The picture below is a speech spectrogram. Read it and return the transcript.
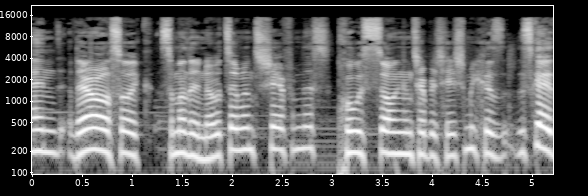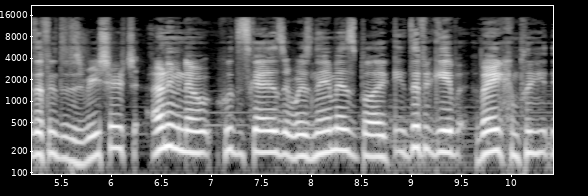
And there are also like some other notes I want to share from this post song interpretation because this guy definitely did his research. I don't even know who this guy is or what his name is, but like he definitely gave a very complete,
